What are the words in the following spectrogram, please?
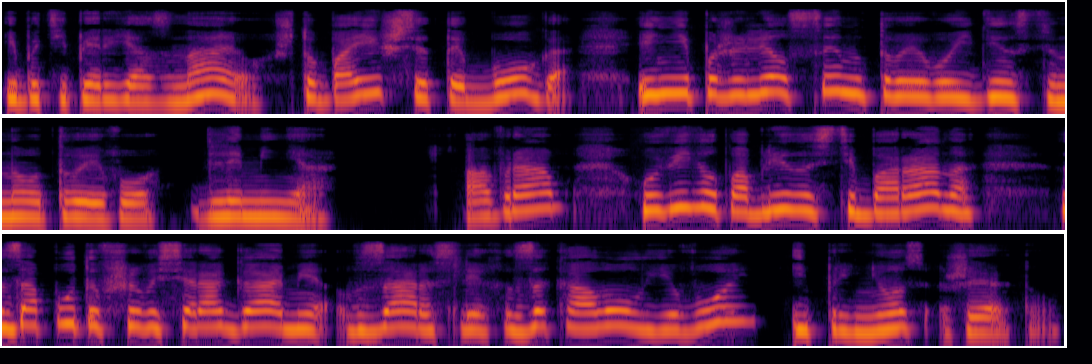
ибо теперь я знаю, что боишься ты Бога и не пожалел сына твоего единственного твоего для меня». Авраам увидел поблизости барана, запутавшегося рогами в зарослях, заколол его и принес жертву.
